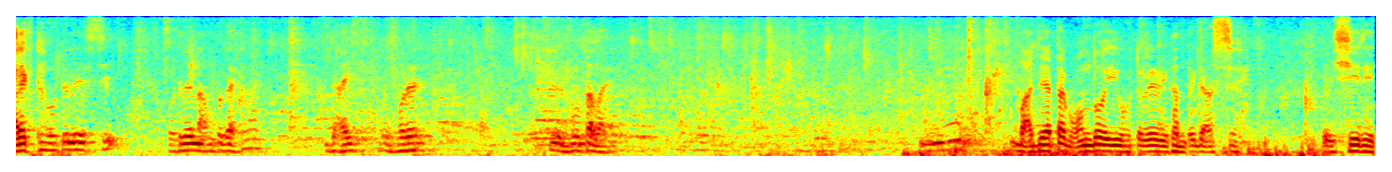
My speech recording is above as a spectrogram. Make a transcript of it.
আরেকটা হোটেলে এসেছি। হোটেলের নাম তো দেখা যাই, উপরে দোতলায়। বাজে একটা গন্ধ এই হোটেলের এখান থেকে আসছে। এই সিঁড়ি।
